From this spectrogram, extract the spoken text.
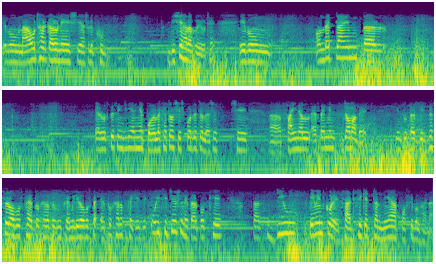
এবং না ওঠার কারণে সে আসলে খুব দিশেহারা হয়ে ওঠে। এবং অন দ্যাট টাইম তার অ্যারোস্পেস ইঞ্জিনিয়ারিং এর পড়ালেখাটাও শেষ পর্যায়ে চলে আসে। সে ফাইনাল অ্যাসাইনমেন্ট জমা দেয়। কিন্তু তার বিজনেসের অবস্থা এত খারাপ এবং ফ্যামিলির অবস্থা এত খারাপ থাকে যে ওই সিচুয়েশনে তার পক্ষে তার ডিউ পেমেন্ট করে সার্টিফিকেটটা নেওয়া পসিবল হয় না।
